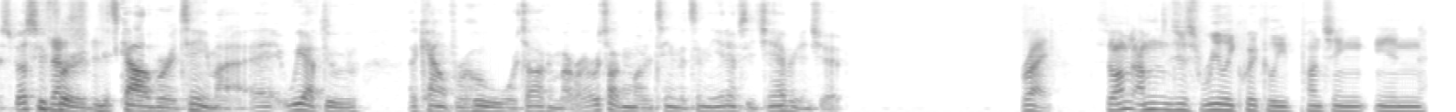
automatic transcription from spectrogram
Especially for this caliber of team, I, we have to account for who we're talking about, right? We're talking about a team that's in the NFC Championship. Right. So I'm, I'm just really quickly punching in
